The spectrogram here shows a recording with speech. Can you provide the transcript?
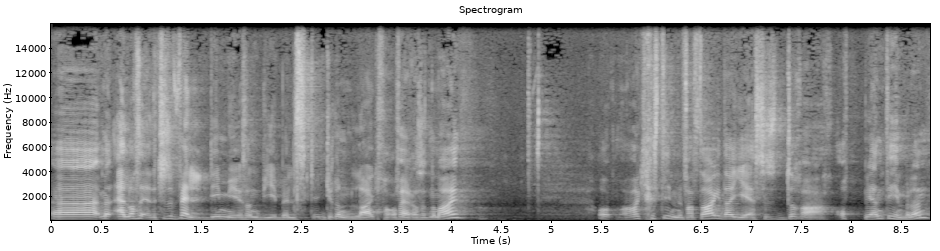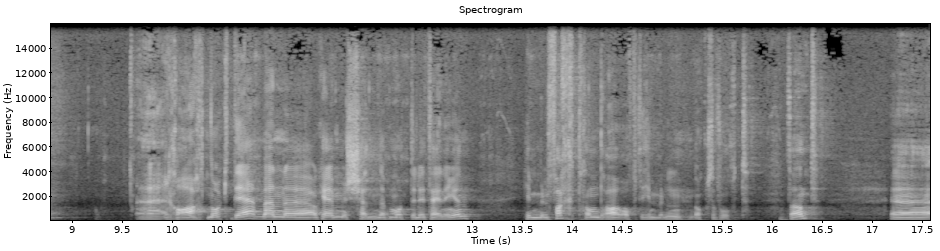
Eh, men ellers er det ikke så veldig mye sånn bibelsk grunnlag for å feire 17. mai og av Kristi himmelfartsdag, der Jesus drar opp igjen til himmelen. Eh, rart nok det, men eh, ok, vi skjønner på en måte litt tegningen. Himmelfart, han drar opp til himmelen nokså fort. Sant? Eh,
